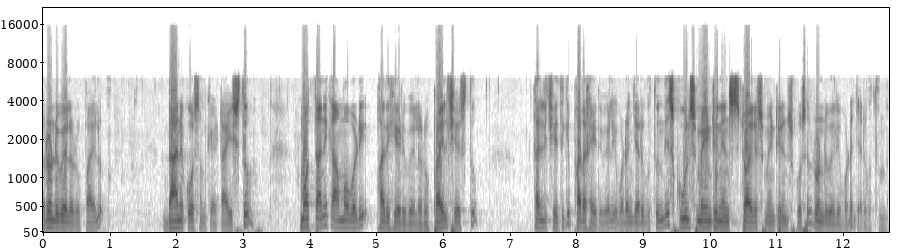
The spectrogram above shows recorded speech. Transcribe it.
రెండు వేల రూపాయలు దానికోసం కేటాయిస్తూ మొత్తానికి అమ్మఒడి పదిహేడు వేల రూపాయలు చేస్తూ తల్లి చేతికి పదహైదు వేలు ఇవ్వడం జరుగుతుంది. స్కూల్స్ మెయింటెనెన్స్ టాయిలెట్స్ మెయింటెనెన్స్ కోసం రెండు వేలు ఇవ్వడం జరుగుతుంది.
